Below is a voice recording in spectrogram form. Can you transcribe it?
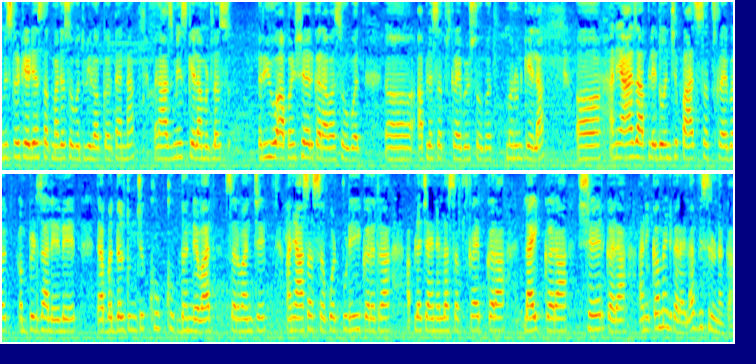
मिस्टर केडी असतात माझ्यासोबत विलॉग करताना. पण आज मीच केला म्हटलं रिव्ह्यू आपण शेअर करावा सोबत आपल्या सबस्क्रायबर्ससोबत म्हणून केला. आणि आज आपले दोनशे पाच सबस्क्रायबर कंप्लीट झालेले आहेत. त्याबद्दल तुमचे खूप खूप धन्यवाद सर्वांचे. आणि असा सपोर्ट पुढेही करत राहा. आपल्या चॅनलला सबस्क्राईब करा लाईक करा शेअर करा आणि कमेंट करायला विसरू नका.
